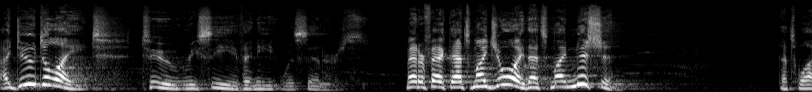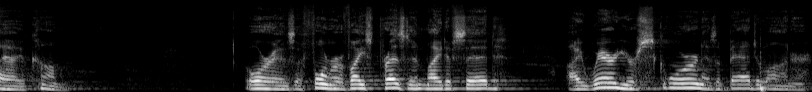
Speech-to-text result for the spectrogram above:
I do delight to receive and eat with sinners. Matter of fact, that's my joy, that's my mission. That's why I have come. Or, as a former vice president might have said, I wear your scorn as a badge of honor.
